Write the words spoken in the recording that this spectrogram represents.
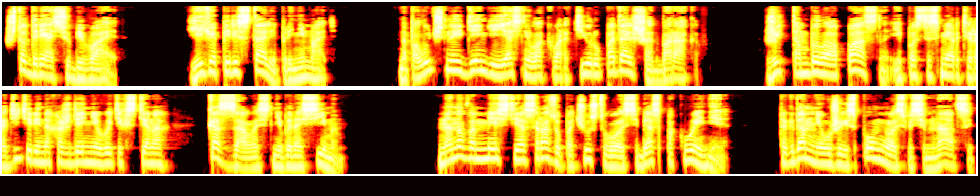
что дрязь убивает. Ее перестали принимать. На полученные деньги я сняла квартиру подальше от бараков. Жить там было опасно, и после смерти родителей нахождение в этих стенах казалось невыносимым. На новом месте я сразу почувствовала себя спокойнее. Тогда мне уже исполнилось 18,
